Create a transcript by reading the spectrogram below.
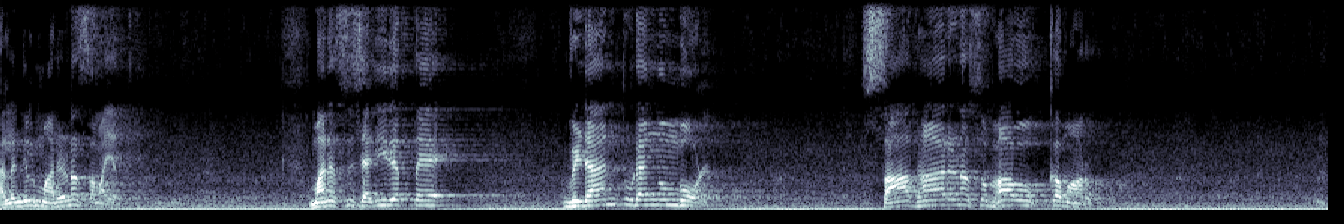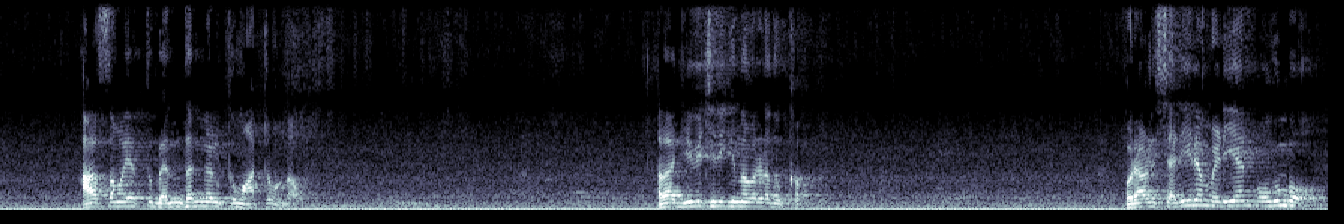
അല്ലെങ്കിൽ മരണസമയത്ത്. മനസ്സ് ശരീരത്തെ വിടാൻ തുടങ്ങുമ്പോൾ സാധാരണ സ്വഭാവമൊക്കെ മാറും. ആ സമയത്ത് ബന്ധങ്ങൾക്ക് മാറ്റം ഉണ്ടാവും. അതാ ജീവിച്ചിരിക്കുന്നവരുടെ ദുഃഖം. ഒരാൾ ശരീരം വെടിയാൻ പോകുമ്പോൾ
